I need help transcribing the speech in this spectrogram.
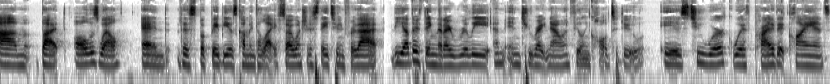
Um, but all is well. And this book baby is coming to life. So I want you to stay tuned for that. The other thing that I really am into right now and feeling called to do is to work with private clients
